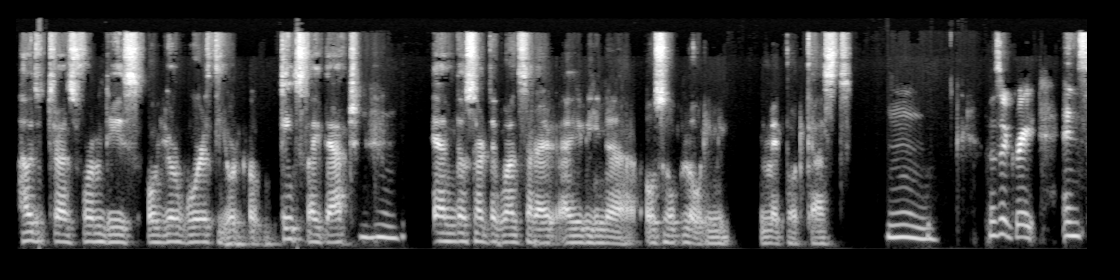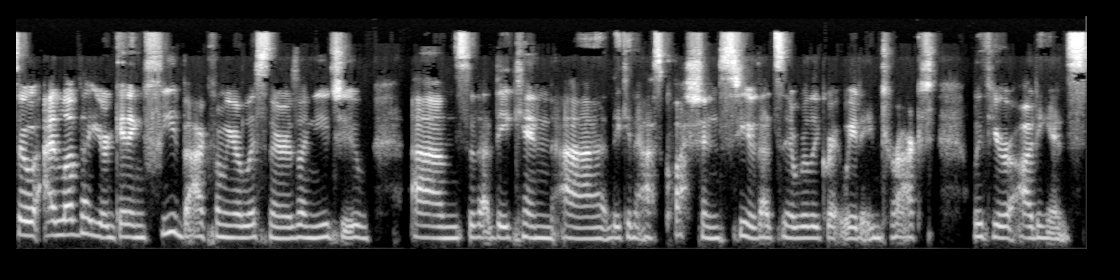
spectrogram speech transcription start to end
how to transform this or you're worthy or, or things like that. Mm-hmm. And those are the ones that I, I've been uh, also uploading in my podcast. Mm. Those are great. And so I love that you're getting feedback from your listeners on YouTube um, so that they can uh, they can ask questions too. That's a really great way to interact with your audience.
